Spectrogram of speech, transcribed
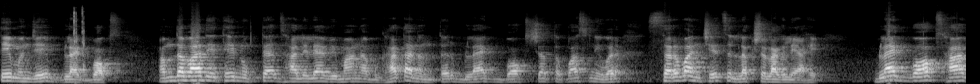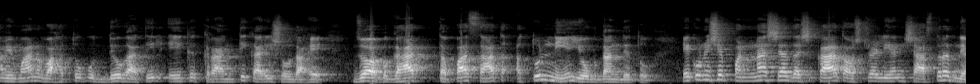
ते म्हणजे ब्लॅक बॉक्स. अहमदाबाद येथे नुकत्याच झालेल्या विमान अपघातानंतर ब्लॅक बॉक्सच्या तपासणीवर सर्वांचेच लक्ष लागले आहे. ब्लॅक बॉक्स हा विमान वाहतूक उद्योगातील एक क्रांतिकारी शोध आहे. जो अपघात तपासात अतुलनीय योगदान देतो. एकोणीसशे पन्नासच्या दशकात ऑस्ट्रेलियन शास्त्रज्ञ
